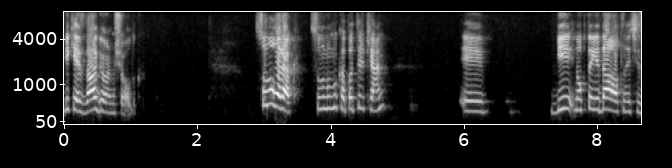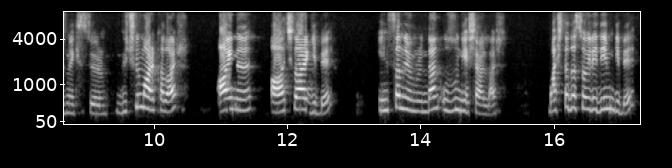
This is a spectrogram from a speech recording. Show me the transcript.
bir kez daha görmüş olduk. Son olarak sunumumu kapatırken e, bir noktayı daha altına çizmek istiyorum. Güçlü markalar aynı ağaçlar gibi insan ömründen uzun yaşarlar. Başta da söylediğim gibi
